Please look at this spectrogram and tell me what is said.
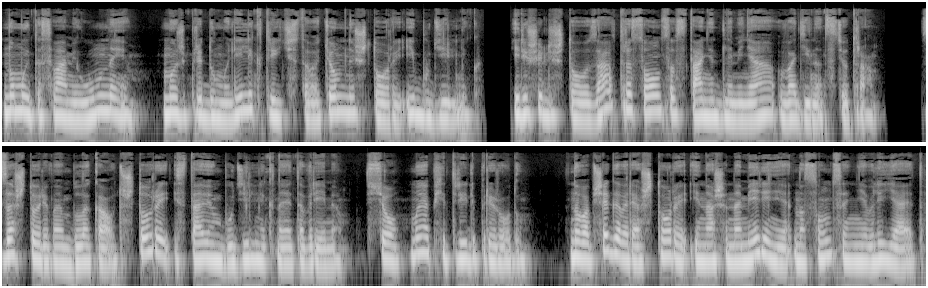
Но мы-то с вами умные. Мы же придумали электричество, темные шторы и будильник. И решили, что завтра солнце встанет для меня в 11 утра. Зашториваем blackout шторы и ставим будильник на это время. Все, мы обхитрили природу. Но вообще говоря, шторы и наше намерение на солнце не влияет.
